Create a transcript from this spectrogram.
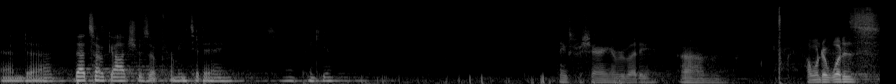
and uh, that's how God shows up for me today. So thank you. Thanks for sharing, everybody. Um, I wonder what is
